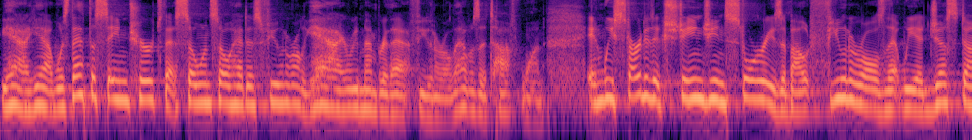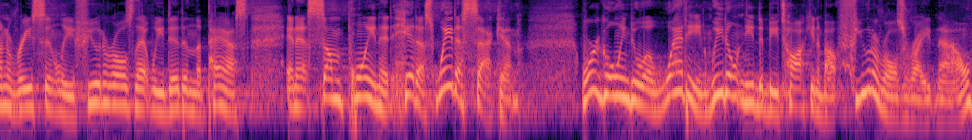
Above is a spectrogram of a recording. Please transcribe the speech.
yeah, yeah, was that the same church that so and so had his funeral? Yeah, I remember that funeral. That was a tough one. And we started exchanging stories about funerals that we had just done recently, funerals that we did in the past. And at some point, it hit us wait a second. We're going to a wedding. We don't need to be talking about funerals right now.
